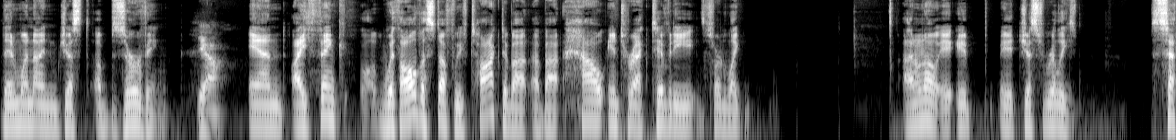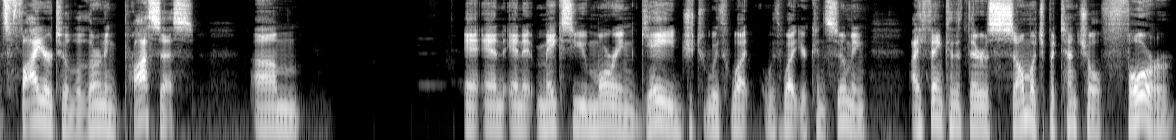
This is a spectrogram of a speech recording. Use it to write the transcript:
than when I'm just observing. Yeah. And I think with all the stuff we've talked about about how interactivity sort of like I don't know, it it, it just really sets fire to the learning process. Um and, and and it makes you more engaged with what with what you're consuming. I think that there's so much potential for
